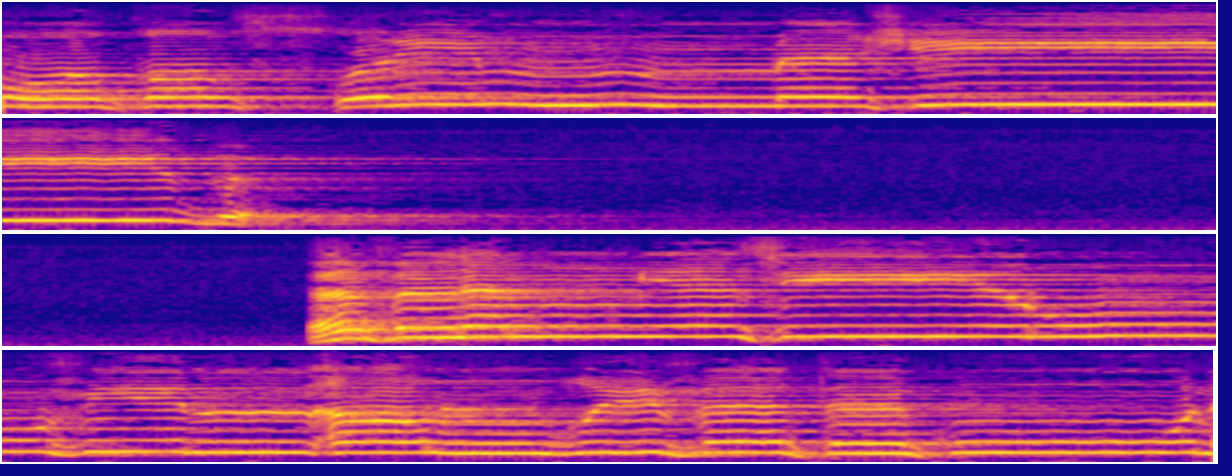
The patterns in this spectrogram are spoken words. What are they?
وقصر مشيد أفلم تكون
